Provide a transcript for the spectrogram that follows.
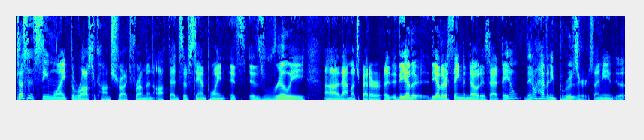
doesn't seem like the roster construct from an offensive standpoint is is really uh, that much better. Uh, the other the other thing to note is that they don't they don't have any bruisers. I mean, uh,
